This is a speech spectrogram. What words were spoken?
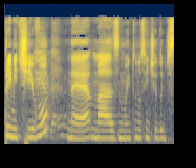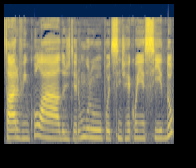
primitivo, é, né? Mas muito no sentido de estar vinculado, de ter um grupo, de se sentir reconhecido.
